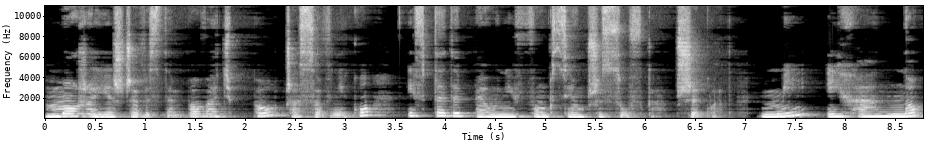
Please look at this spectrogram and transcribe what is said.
może jeszcze występować po czasowniku i wtedy pełni funkcję przysłówka. Przykład. Mi hija no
